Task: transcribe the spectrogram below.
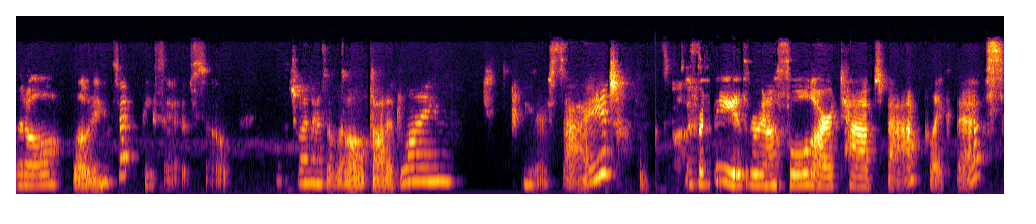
little floating set pieces. So each one has a little dotted line either side. So for these, we're gonna fold our tabs back like this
